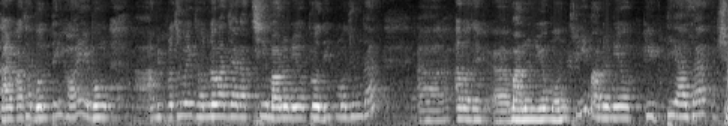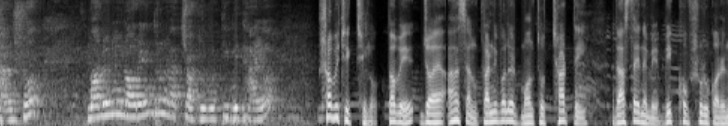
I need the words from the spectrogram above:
তার কথা বলতেই হয় এবং আমি প্রথমে ধন্যবাদ জানাচ্ছি মাননীয় প্রদীপ মজুমদার আমাদের মাননীয় মন্ত্রী মাননীয় কীর্তি আজাদ সাংসদ মাননীয় নরেন্দ্রনাথ চক্রবর্তী বিধায়ক। সবই ঠিক ছিল, তবে জয়া আহসান কার্নিভালের মঞ্চ ছাড়তেই রাস্তায় নেমে বিক্ষোভ শুরু করেন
